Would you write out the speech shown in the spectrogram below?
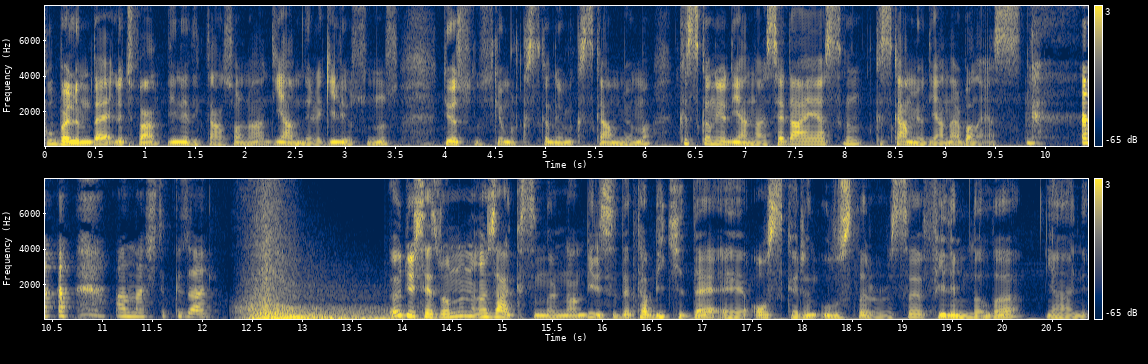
bu bölümde lütfen dinledikten sonra DM'lere geliyorsunuz. Diyorsunuz ki Umur kıskanıyor mu kıskanmıyor mu? Kıskanıyor diyenler Seda'ya yazsın, kıskanmıyor diyenler bana yazsın. Anlaştık güzel. Ödül sezonunun özel kısımlarından birisi de tabii ki de e, Oscar'ın uluslararası film dalı. Yani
